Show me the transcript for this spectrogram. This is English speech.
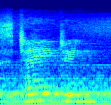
It's changing.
